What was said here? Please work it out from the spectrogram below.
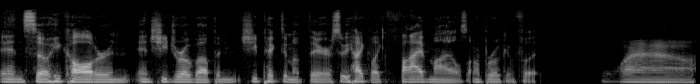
And so he called her and, and she drove up and she picked him up there. So he hiked like five miles on a broken foot. Wow.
